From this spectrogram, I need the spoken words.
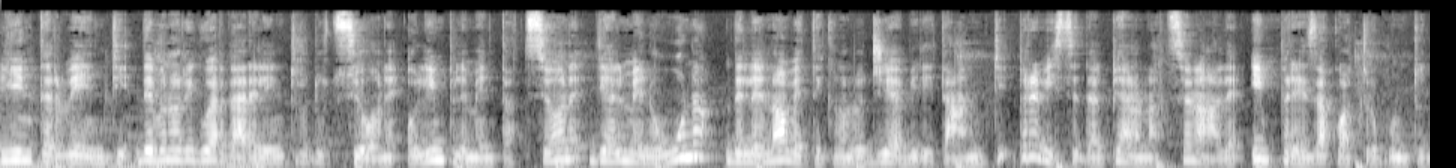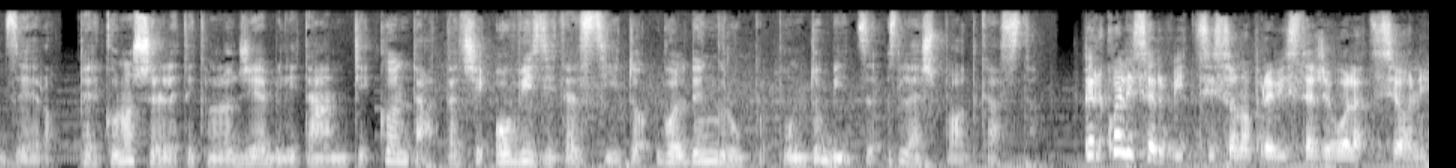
Gli interventi devono riguardare l'introduzione o l'implementazione di almeno una delle nove tecnologie abilitanti previste dal Piano Nazionale Impresa 4.0. Per conoscere le tecnologie abilitanti, contattaci o visita il sito goldengroup.biz/podcast. Per quali servizi sono previste agevolazioni?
